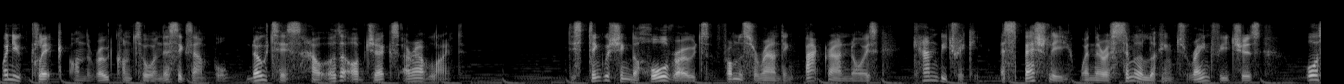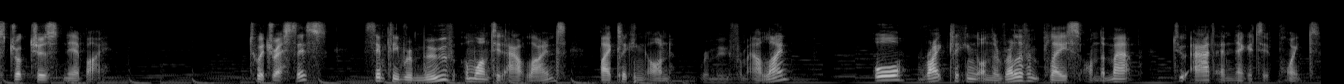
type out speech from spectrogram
When you click on the road contour in this example, notice how other objects are outlined. Distinguishing the haul roads from the surrounding background noise can be tricky, especially when there are similar looking terrain features or structures nearby. To address this, simply remove unwanted outlines by clicking on Remove from Outline or right-clicking on the relevant place on the map to add a negative point.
